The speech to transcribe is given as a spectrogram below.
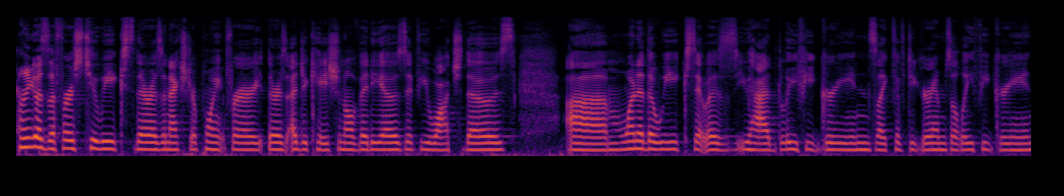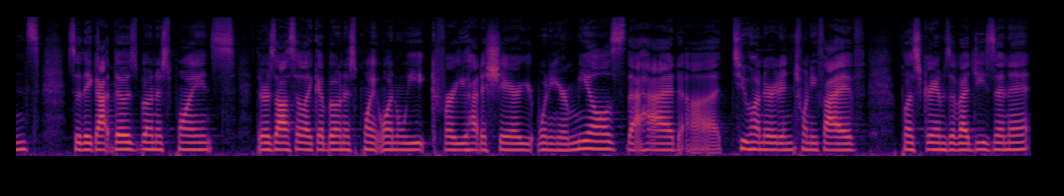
I think it was the first two weeks, there was an extra point for, there was educational videos if you watch those. Um, one of the weeks it was you had leafy greens, like 50 grams of leafy greens. So they got those bonus points. There was also like a bonus point one week for you had to share one of your meals that had uh, 225 plus grams of veggies in it.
